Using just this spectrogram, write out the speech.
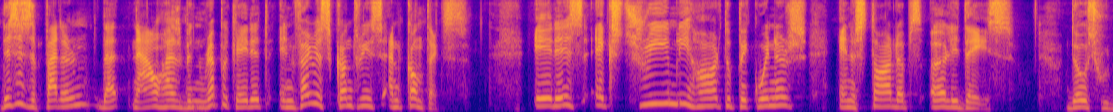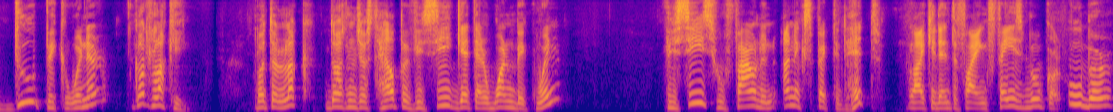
This is a pattern that now has been replicated in various countries and contexts. It is extremely hard to pick winners in a startup's early days. Those who do pick a winner got lucky. But the luck doesn't just help a VC get their one big win. VCs who found an unexpected hit, like identifying Facebook or Uber,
